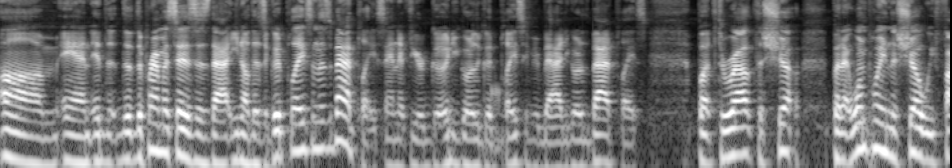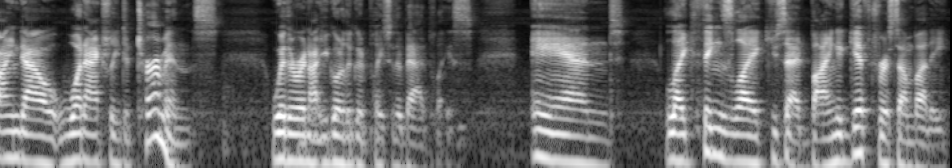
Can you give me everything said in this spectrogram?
Um, and it, the the premise is is that you know there's a good place and there's a bad place, and if you're good, you go to the good place. If you're bad, you go to the bad place. But throughout the show, but at one point in the show, we find out what actually determines whether or not you go to the good place or the bad place, and like things like you said, buying a gift for somebody,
